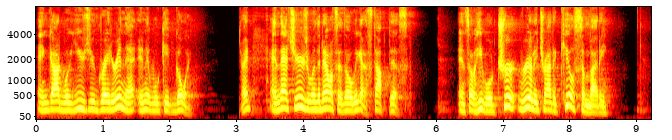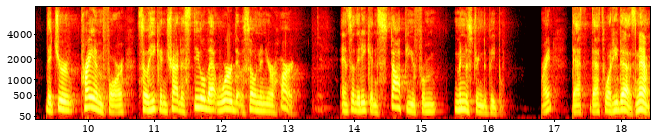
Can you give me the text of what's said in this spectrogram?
and God will use you greater in that, and it will keep going. Right? And that's usually when the devil says, Oh, we got to stop this. And so he will tr- really try to kill somebody that you're praying for so he can try to steal that word that was sown in your heart and so that he can stop you from ministering to people, right? That, that's what he does. Now,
